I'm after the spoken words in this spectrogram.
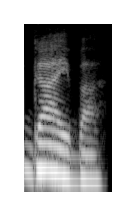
gaiba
